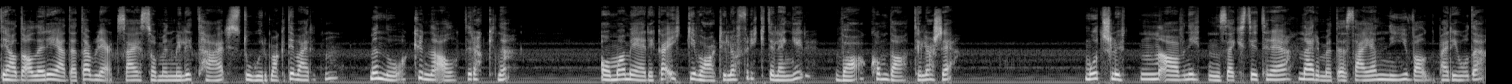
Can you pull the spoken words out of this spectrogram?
De hadde allerede etablert seg som en militær stormakt i verden, men nå kunne alt rakne. Om Amerika ikke var til å frykte lenger, hva kom da til å skje? Mot slutten av 1963 nærmet det seg en ny valgperiode,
